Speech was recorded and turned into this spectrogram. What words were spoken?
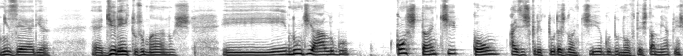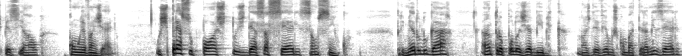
miséria, é, direitos humanos, e, e num diálogo constante com as escrituras do Antigo, do Novo Testamento, em especial com o Evangelho. Os pressupostos dessa série são cinco. Em primeiro lugar, a antropologia bíblica. Nós devemos combater a miséria,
